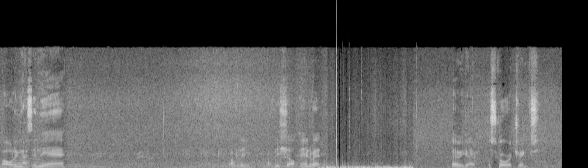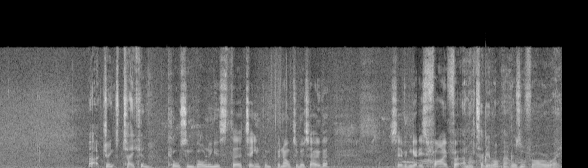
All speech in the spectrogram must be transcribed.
Bowling, that's in the air. Lovely, lovely shot, the end of it. There we go, the score at Drinks. Well, Drinks taken. Coulson bowling his 13th and penultimate over. See if he can get his five foot, and I'll tell you what, that wasn't far away.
